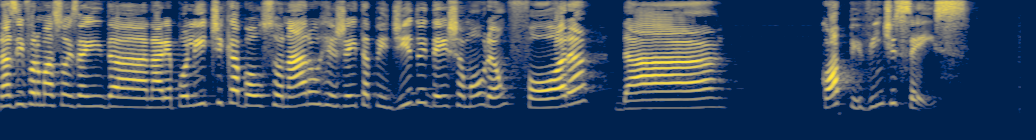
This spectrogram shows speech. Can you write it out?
Nas informações ainda na área política, Bolsonaro rejeita pedido e deixa Mourão fora da COP26.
